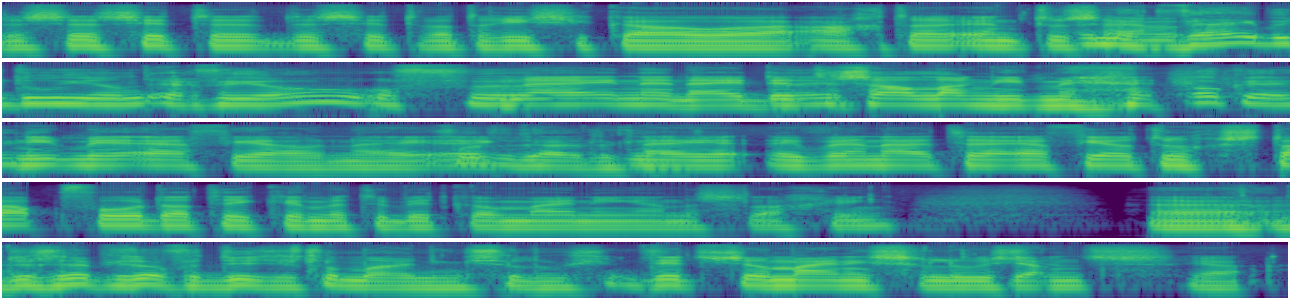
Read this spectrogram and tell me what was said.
Dus er zit, er zit wat risico uh, achter. En, toen en zijn wij bedoel je dan RVO? Of, uh... Nee, nee, nee. Dit nee? is al lang niet meer, okay. niet meer RVO. Nee, Voor de duidelijkheid. Ik, nee, ik ben uit de RVO toen gestapt voordat ik met de Bitcoin mining aan de slag ging. Ja, dus dan heb je het over Digital Mining Solutions. Digital Mining Solutions, ja.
